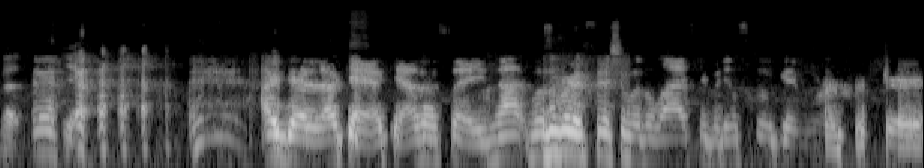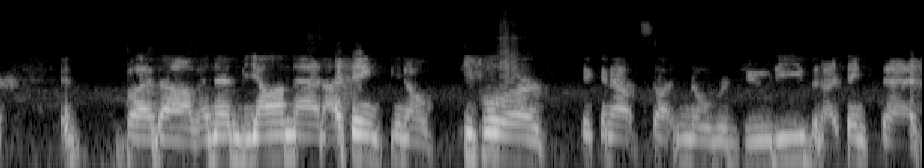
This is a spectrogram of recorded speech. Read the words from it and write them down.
But Yeah. I get it. Okay, okay. I was gonna say he's not wasn't very efficient with the last year, but he'll still get work for sure. It, but um, and then beyond that, I think you know people are picking out Sutton over Jeudy, but I think that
